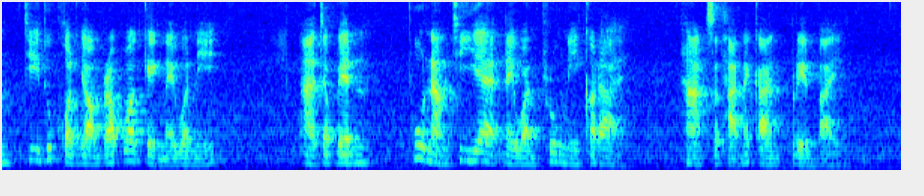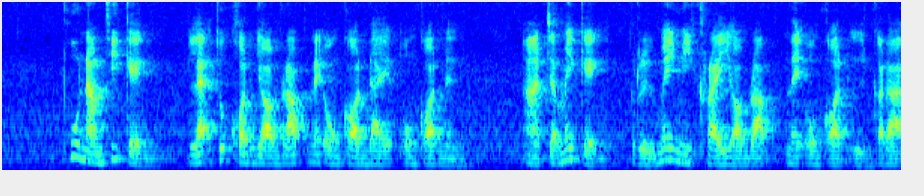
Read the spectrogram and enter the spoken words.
ำที่ทุกคนยอมรับว่าเก่งในวันนี้ อาจจะเป็นผู้นำที่แย่ในวันพรุ่งนี้ก็ได้ หากสถานการณ์เปลี่ยนไป ผู้นำที่เก่งและทุกคนยอมรับในองค์กรใดองค์กรหนึ่ง อาจจะไม่เก่งหรือไม่มีใครยอมรับในองค์กรอื่นก็ได้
